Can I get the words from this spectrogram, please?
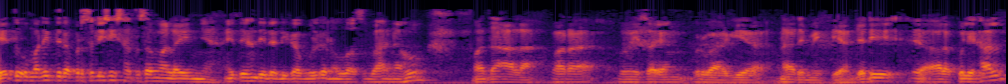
yaitu umat ini tidak berselisih satu sama lainnya. Itu yang tidak dikabulkan Allah Subhanahu wa taala. Para pemirsa yang berbahagia. Nah, demikian. Jadi ya, ala kulli hal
